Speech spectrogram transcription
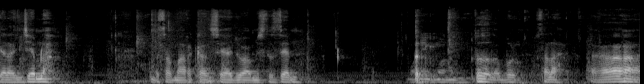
jalan jam lah bersama rekan saya juga Mr. Zen Morning, morning. betul tak boleh salah ah.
